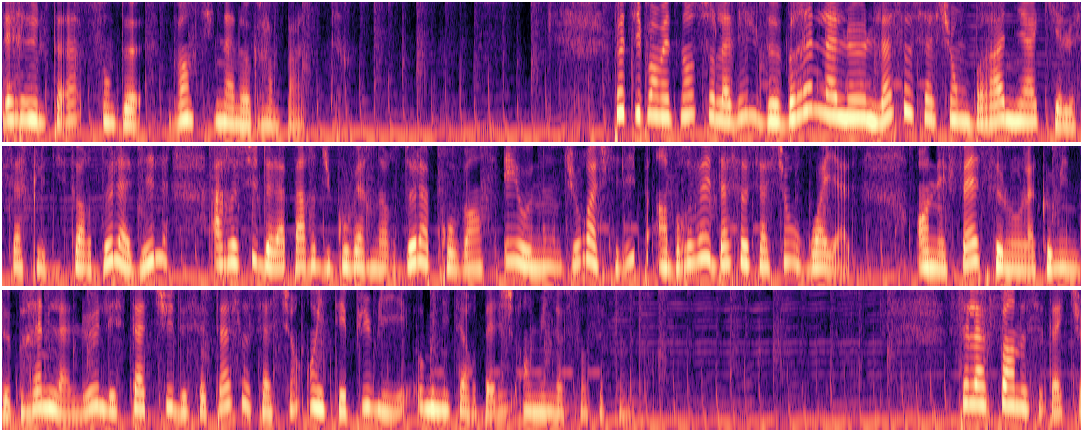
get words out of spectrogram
les résultats sont de 26 nanogrammes par litre. Petit point maintenant sur la ville de Braine-l'Alleud. L'association Bragna, qui est le cercle d'histoire de la ville, a reçu de la part du gouverneur de la province et au nom du roi Philippe un brevet d'association royale. En effet, selon la commune de Braine-l'Alleud, les statuts de cette association ont été publiés au Moniteur belge en 1973. C'est la fin de cette Actu.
